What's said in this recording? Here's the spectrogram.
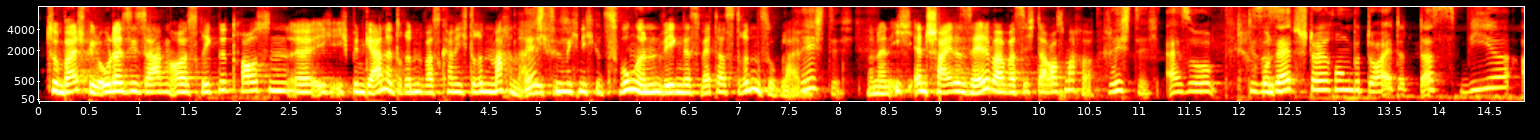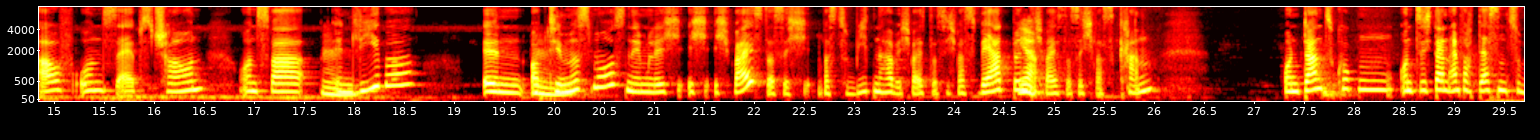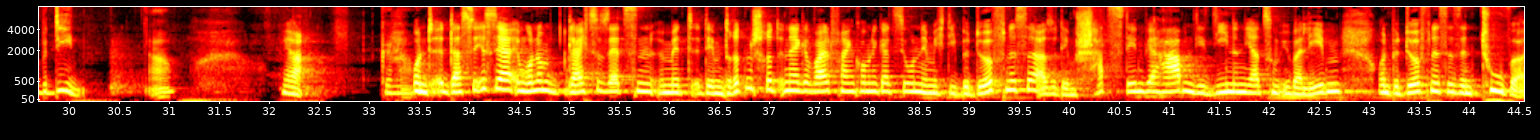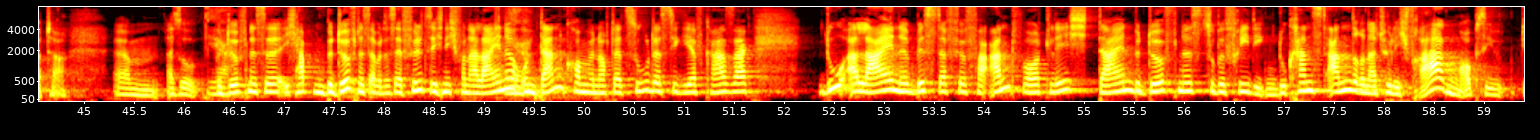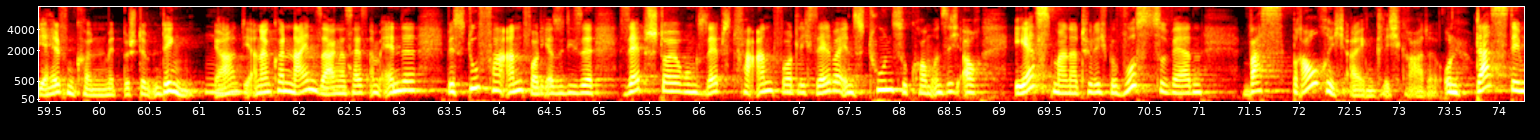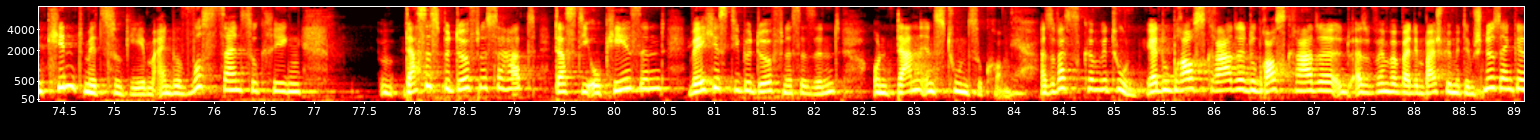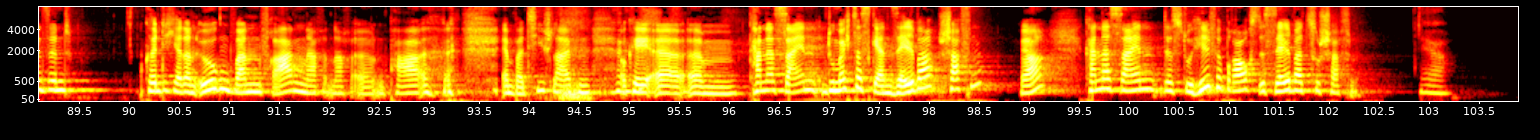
Zum Beispiel. Oder sie sagen, oh, es regnet draußen, äh, ich, ich bin gerne drin, was kann ich drin machen? Also Richtig. ich fühle mich nicht gezwungen, wegen des Wetters drinnen zu bleiben. Richtig. Sondern ich entscheide selber, was ich daraus mache. Richtig. Also diese und, Selbststeuerung bedeutet, dass wir auf uns selbst schauen und zwar mh. in Liebe, in Optimismus, mhm. nämlich ich, ich weiß, dass ich was zu bieten habe, ich weiß, dass ich was wert bin, ja. ich weiß, dass ich was kann und dann zu gucken und sich dann einfach dessen zu bedienen. Ja. Ja. Genau. Und das ist ja im Grunde gleichzusetzen mit dem dritten Schritt in der gewaltfreien Kommunikation, nämlich die Bedürfnisse, also dem Schatz, den wir haben, die dienen ja zum Überleben und Bedürfnisse sind Tu-Wörter. Ähm, also ja. Bedürfnisse, ich habe ein Bedürfnis, aber das erfüllt sich nicht von alleine. Ja. Und dann kommen wir noch dazu, dass die GfK sagt, Du alleine bist dafür verantwortlich, dein Bedürfnis zu befriedigen. Du kannst andere natürlich fragen, ob sie dir helfen können mit bestimmten Dingen. Mhm. Ja, die anderen können Nein sagen. Das heißt, am Ende bist du verantwortlich. Also diese Selbststeuerung, selbstverantwortlich selber ins Tun zu kommen und sich auch erstmal natürlich bewusst zu werden, was brauche ich eigentlich gerade? Und das dem Kind mitzugeben, ein Bewusstsein zu kriegen, dass es Bedürfnisse hat, dass die okay sind, welches die Bedürfnisse sind und dann ins Tun zu kommen. Ja. Also was können wir tun? Ja, du brauchst gerade, du brauchst gerade, also wenn wir bei dem Beispiel mit dem Schnürsenkel sind, könnte ich ja dann irgendwann fragen nach, nach äh, ein paar Empathieschleifen. Okay, äh, ähm, kann das sein, du möchtest das gern selber schaffen? Ja? Kann das sein, dass du Hilfe brauchst, es selber zu schaffen? Ja.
